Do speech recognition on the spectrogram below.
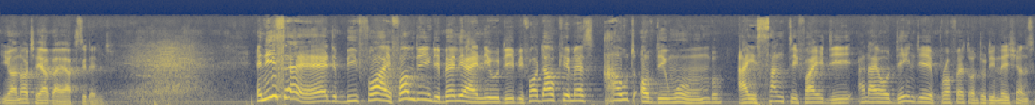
You are not here by accident. And he said, Before I formed thee in the belly, I knew thee. Before thou camest out of the womb, I sanctified thee, and I ordained thee a prophet unto the nations.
